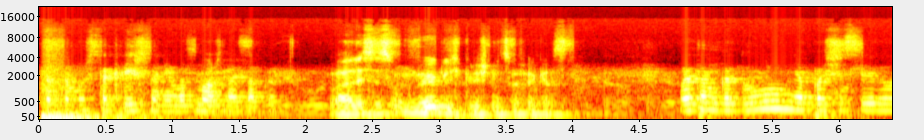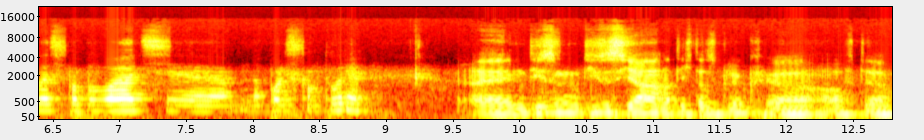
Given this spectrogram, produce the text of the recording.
Потому что Кришну невозможно забыть. Weil es ist unmöglich, Krishna zu vergessen. В этом году мне посчастливилось побывать э, на польском туре. Äh, In diesem dieses Jahr hatte ich das Glück, äh, auf der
